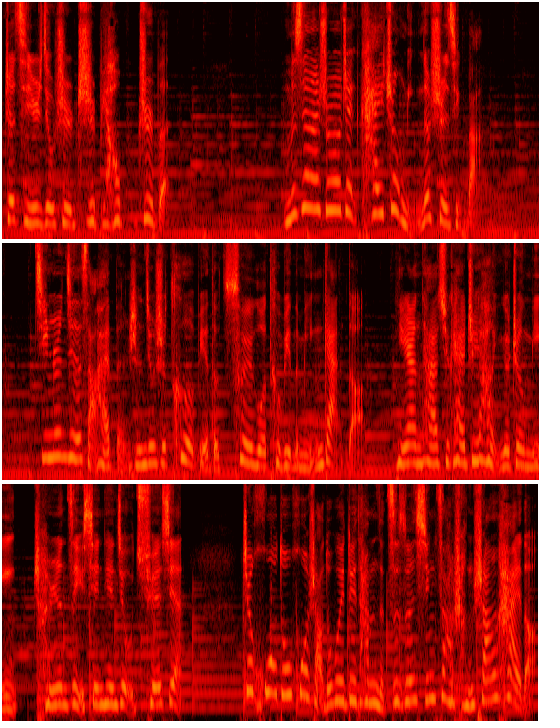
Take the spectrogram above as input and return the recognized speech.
这其实就是治标不治本。我们先来说说这个开证明的事情吧。青春期的小孩本身就是特别的脆弱、特别的敏感的，你让他去开这样一个证明，承认自己先天就有缺陷，这或多或少都会对他们的自尊心造成伤害的。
